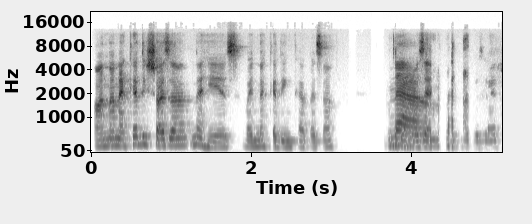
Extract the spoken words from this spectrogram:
Anna, neked is az a nehéz? Vagy neked inkább ez a Nem, rugározás?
